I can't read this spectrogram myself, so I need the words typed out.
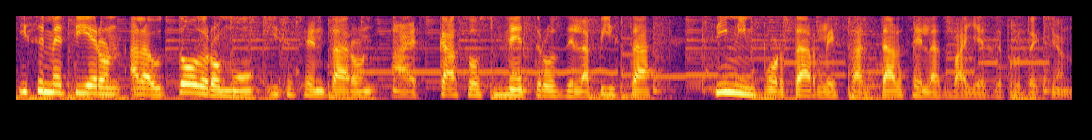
y se metieron al autódromo y se sentaron a escasos metros de la pista sin importarles saltarse las vallas de protección.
